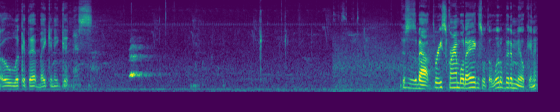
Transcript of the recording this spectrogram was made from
Oh, look at that bacony goodness. This is about three scrambled eggs with a little bit of milk in it.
